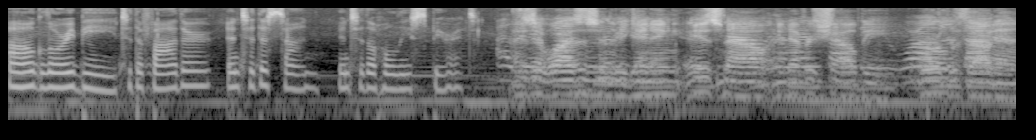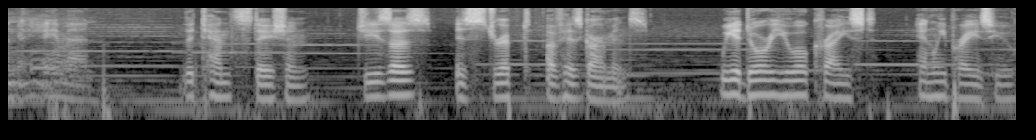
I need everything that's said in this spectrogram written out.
All glory be to the Father, and to the Son, and to the Holy Spirit. As it was in the beginning, is now, and ever shall be, world without end. Amen. The tenth station Jesus is stripped of his garments. We adore you, O Christ, and we praise you.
